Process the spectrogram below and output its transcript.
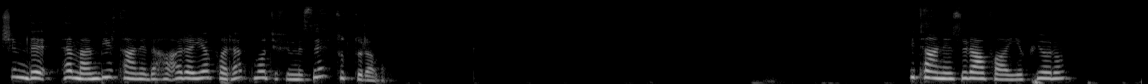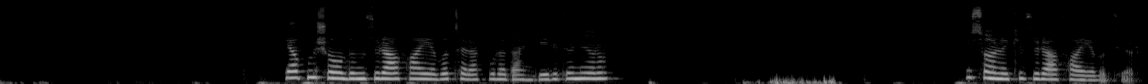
Şimdi hemen bir tane daha ara yaparak motifimizi tutturalım. Bir tane zürafa yapıyorum. Yapmış olduğum zürafaya batarak buradan geri dönüyorum. Bir sonraki zürafaya batıyorum.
